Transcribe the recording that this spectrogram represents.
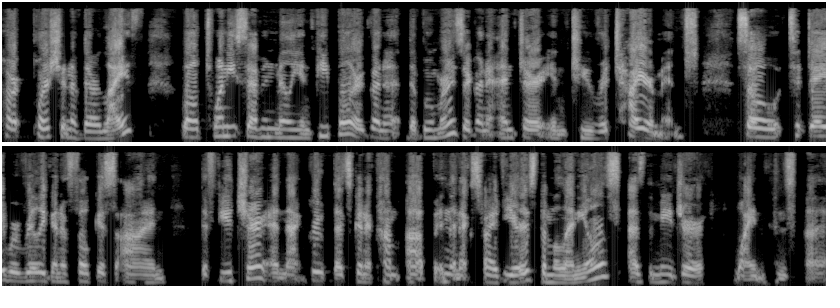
part, portion of their life, while 27 million people are going to, the boomers are going to enter into retirement. So today we're really going to focus on the future and that group that's going to come up in the next five years, the millennials, as the major wine cons- uh,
